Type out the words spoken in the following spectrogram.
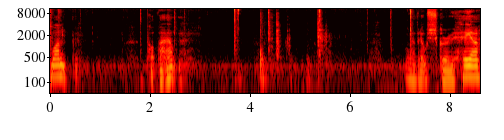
One. Pop that out. We have a little screw here.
